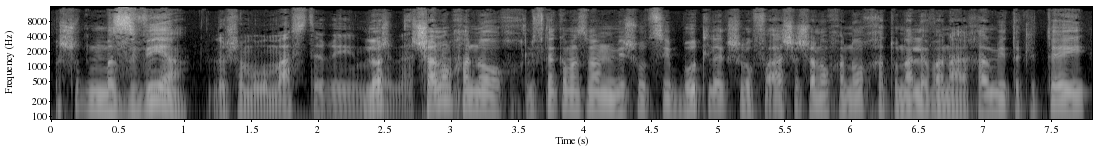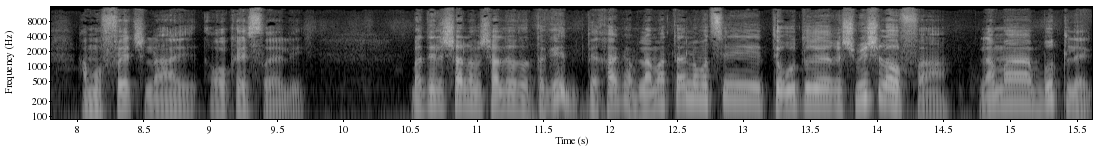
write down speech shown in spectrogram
פשוט מזוויע. לא שמרו מאסטרים? לא, אלא- שלום חנוך, לפני כמה זמן מישהו הוציא bootleg של הופעה של שלום חנוך, חתונה לבנה, אחד מתקליטי המופת של הרוק הישראלי. באתי לשלום ושאלתי אותו, תגיד, דרך אגב, למה אתה לא מוציא תיעוד רשמי של ההופעה? למה bootleg?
